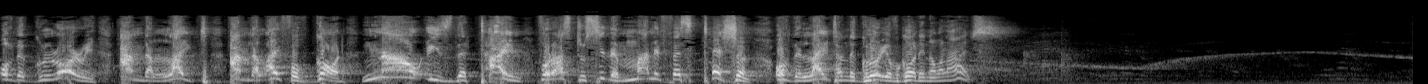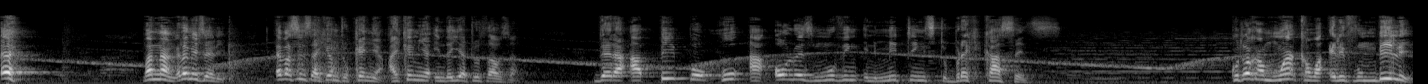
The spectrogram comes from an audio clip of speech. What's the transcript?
of the glory and the light and the life of God, now is the time for us to see the manifestation of the light and the glory of God in our lives. Eh, Mananga, let me tell you. Ever since I came to Kenya, I came here in the year 2000. There are people who are always moving in meetings to break curses. Kutoka mwaka wa elfu mbili.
